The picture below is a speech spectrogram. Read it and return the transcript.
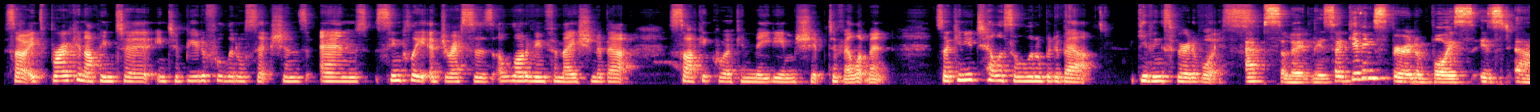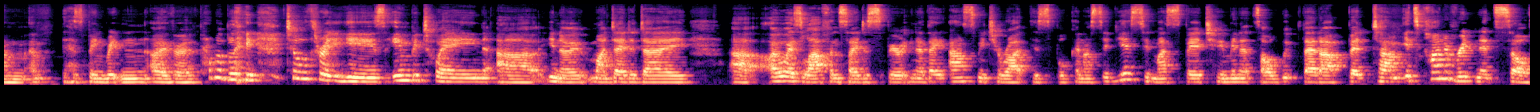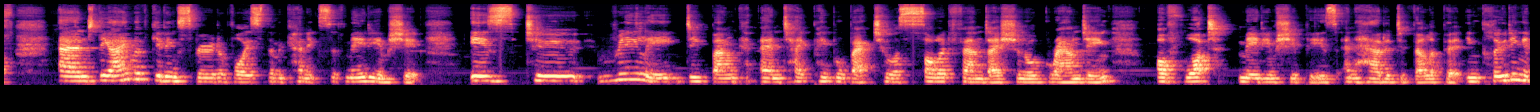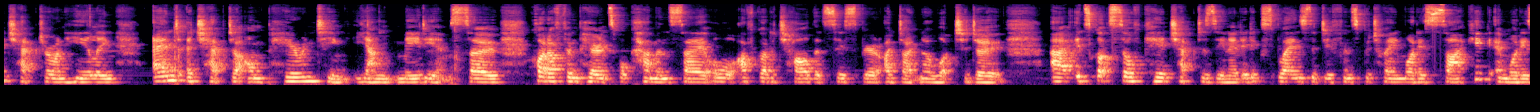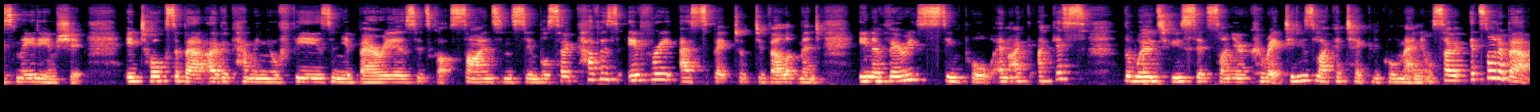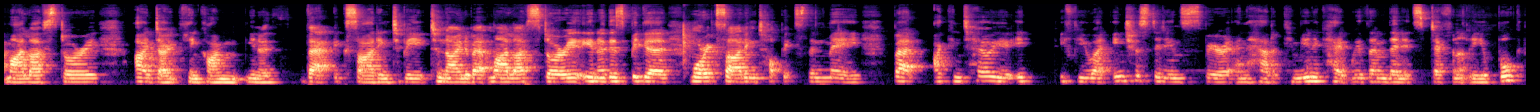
So it's broken up into into beautiful little sections and simply addresses a lot of information about psychic work and mediumship development. So can you tell us a little bit about giving spirit a voice absolutely so giving spirit a voice is um, um, has been written over probably two or three years in between uh, you know my day-to-day uh, I always laugh and say to Spirit, you know, they asked me to write this book, and I said, yes, in my spare two minutes, I'll whip that up. But um, it's kind of written itself. And the aim of giving Spirit a voice, the mechanics of mediumship, is to really debunk and take people back to a solid foundational grounding of what mediumship is and how to develop it, including a chapter on healing and a chapter on parenting young mediums. So, quite often parents will come and say, Oh, I've got a child that sees spirit, I don't know what to do. Uh, it's got self care chapters in it. It explains the difference between what is psychic and what is mediumship. It talks about overcoming your fears and your barriers. It's got signs and symbols. So, it covers every aspect of development in a very simple and I, I guess the words you said, Sonia, correct. It is like a technical manual. So it's not about my life story. I don't think I'm, you know, that exciting to be to know about my life story. You know, there's bigger, more exciting topics than me. But I can tell you it if you are interested in spirit and how to communicate with them, then it's definitely a book.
